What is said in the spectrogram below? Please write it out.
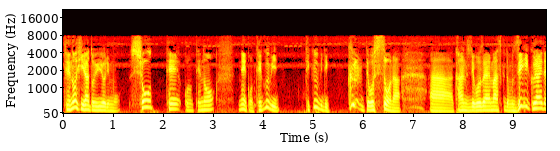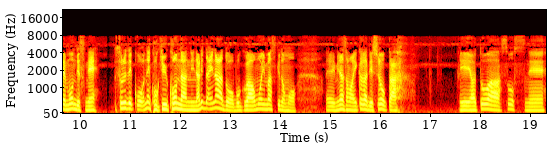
手のひらというよりも、小手、この手の、ね、この手首、手首でグンって押しそうな、あ感じでございますけども、ぜひ食らいたいもんですね。それでこうね、呼吸困難になりたいなと僕は思いますけども、えー、皆様いかがでしょうか。えー、あとは、そうっすね。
